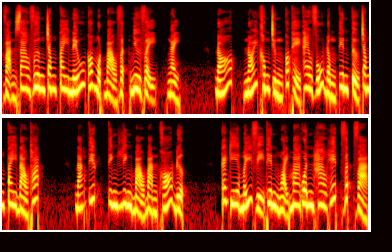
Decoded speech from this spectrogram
Vạn giao vương trong tay nếu có một bảo vật như vậy. Ngày. Đó. Nói không chừng có thể theo vũ đồng tiên tử trong tay đào thoát. Đáng tiếc. Tinh linh bảo bàn khó được. Cái kia mấy vị thiên ngoại ma quân hao hết vất vả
